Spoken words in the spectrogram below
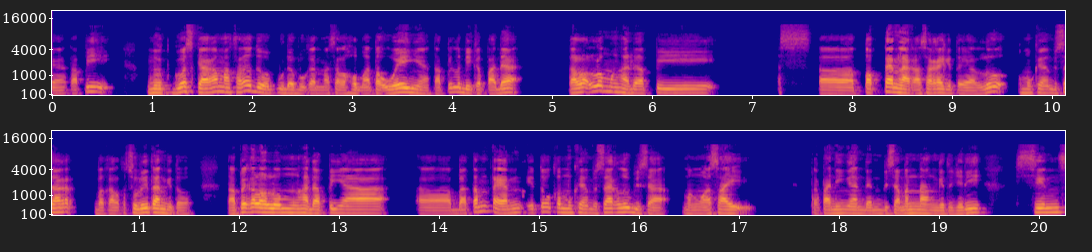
ya tapi menurut gue sekarang masalah udah, udah bukan masalah home atau away-nya tapi lebih kepada kalau lo menghadapi eh, top 10 lah kasarnya gitu ya lu kemungkinan besar bakal kesulitan gitu tapi kalau lu menghadapinya eh, bottom 10 itu kemungkinan besar lu bisa menguasai pertandingan dan bisa menang gitu. Jadi since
